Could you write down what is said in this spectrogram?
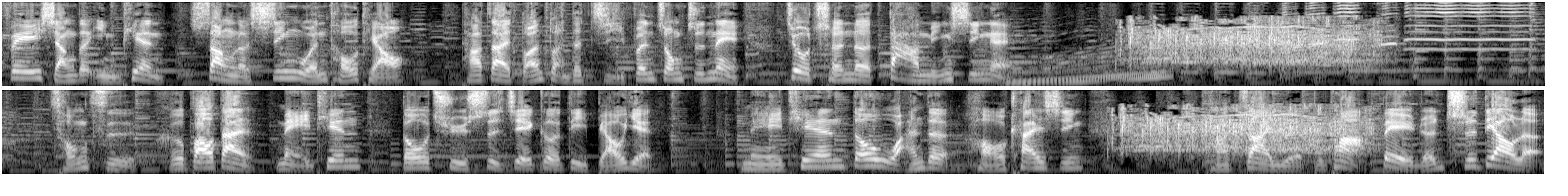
飞翔的影片上了新闻头条，他在短短的几分钟之内就成了大明星哎！从此荷包蛋每天都去世界各地表演，每天都玩得好开心，他再也不怕被人吃掉了。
